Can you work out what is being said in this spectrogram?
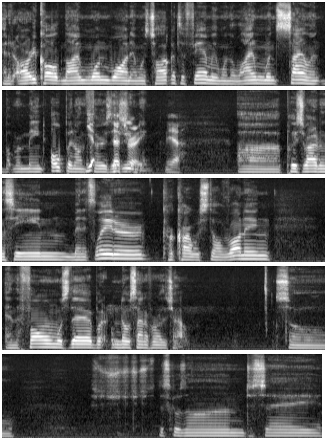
and had already called 911 and was talking to family when the line went silent but remained open on yeah thursday that's evening. Right yeah. Uh, police arrived on the scene minutes later. Her car was still running and the phone was there but no sign of her other child. So this goes on to say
